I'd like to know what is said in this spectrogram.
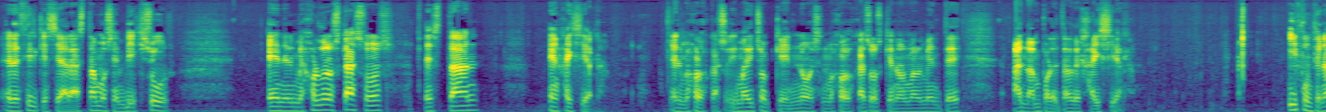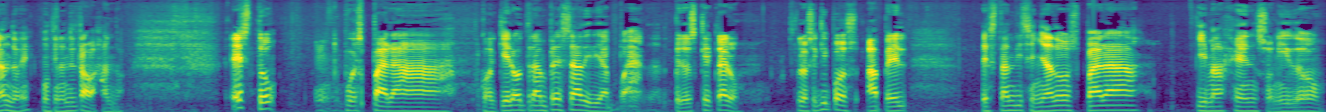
Es decir, que si ahora estamos en Big Sur, en el mejor de los casos están en High Sierra. En el mejor de los casos. Y me ha dicho que no es el mejor de los casos, que normalmente andan por detrás de High Sierra. Y funcionando, ¿eh? Funcionando y trabajando. Esto, pues para cualquier otra empresa diría, bueno, pero es que claro, los equipos Apple están diseñados para imagen, sonido,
